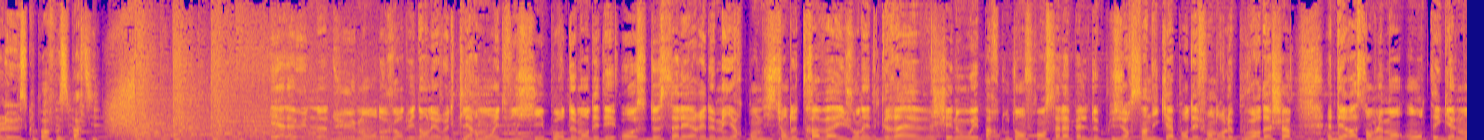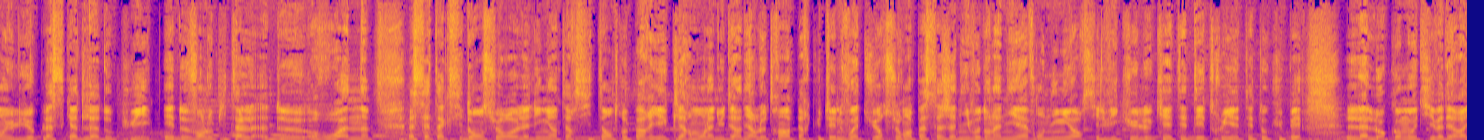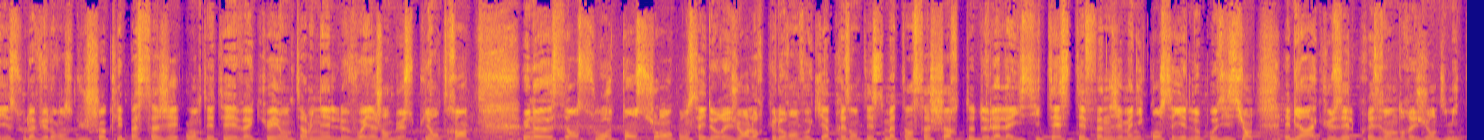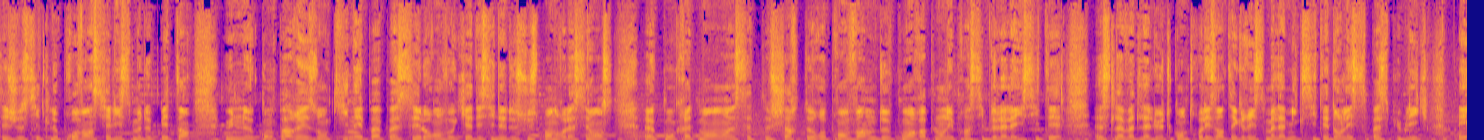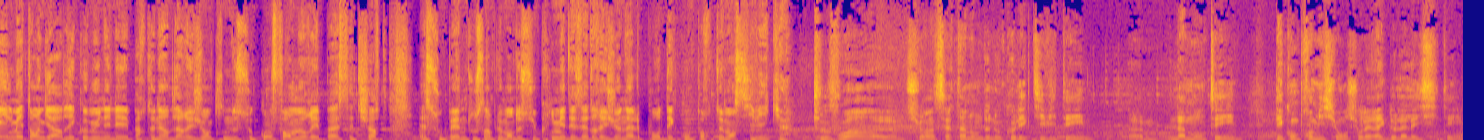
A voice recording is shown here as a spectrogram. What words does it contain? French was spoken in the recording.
Le scoop info, c'est parti. Et à la une du monde aujourd'hui dans les rues de Clermont et de Vichy pour demander des hausses de salaire et de meilleures conditions de travail. Journée de grève chez nous et partout en France à l'appel de plusieurs syndicats pour défendre le pouvoir d'achat. Des rassemblements ont également eu lieu place Cadelade au Puy et devant l'hôpital de Rouen. Cet accident sur la ligne intercité entre Paris et Clermont la nuit dernière, le train a percuté une voiture sur un passage à niveau dans la Nièvre. On ignore si le véhicule qui a été détruit était occupé. La locomotive a déraillé sous la violence du choc. Les passagers ont été évacués et ont terminé le voyage en bus puis en train. Une séance sous haute tension au Conseil de région alors que Laurent Wauquiez a présenté ce matin sa charte de la laïcité. Stéphane Gemani, conseiller de l'opposition, eh bien accusé le président de région d'imiter, je cite, le provincialisme de Pétain. Une comparaison qui n'est pas passée. Laurent Wauquiez a décidé de suspendre la séance. Euh, concrètement, cette charte reprend 22 points rappelant les principes de la laïcité. Cela va de la lutte contre les intégrismes à la mixité dans l'espace public. Et il met en garde les communes et les partenaires de la région qui ne se conformeraient pas à cette charte sous peine tout simplement de supprimer des aides régionales pour des comportements civiques. Je vois euh, sur un certain nombre de nos collectivités euh, la montée des compromissions sur les règles de la laïcité,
